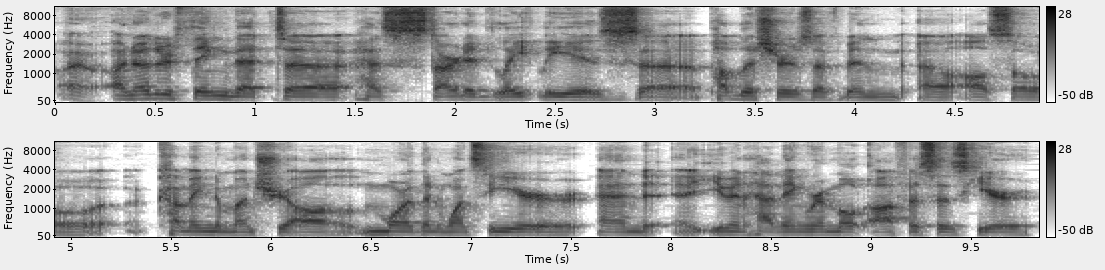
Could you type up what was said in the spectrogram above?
Uh, another thing that uh, has started lately is uh, publishers have been uh, also coming to Montreal more than once a year, and even having remote offices here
